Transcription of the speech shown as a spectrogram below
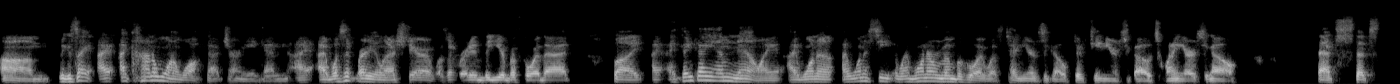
um, because I I, I kind of want to walk that journey again. I, I wasn't ready last year. I wasn't ready the year before that, but I, I think I am now. I I want to I want to see. I want to remember who I was ten years ago, fifteen years ago, twenty years ago. That's that's.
